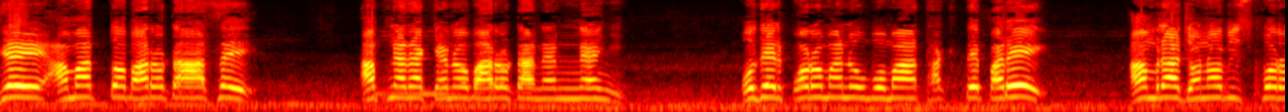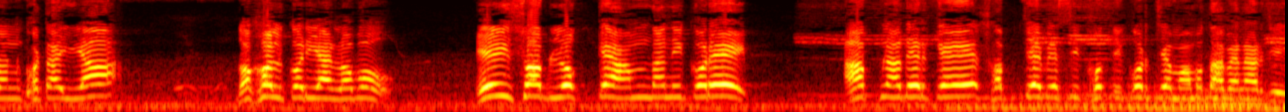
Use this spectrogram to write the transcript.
যে আমার তো বারোটা আছে, আপনারা কেন বারোটা নেন নাই? ওদের পরমাণু বোমা থাকতে পারে, আমরা জনবিস্ফোরণ ঘটাইয়া দখল করিয়া লব। এই সব লোককে আমদানি করে আপনাদেরকে সবচেয়ে বেশি ক্ষতি করছে মমতা ব্যানার্জি।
